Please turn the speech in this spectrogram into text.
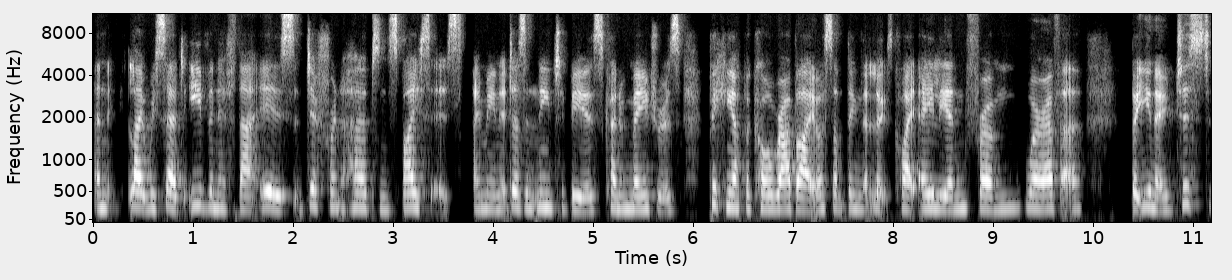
and like we said even if that is different herbs and spices i mean it doesn't need to be as kind of major as picking up a kohlrabi or something that looks quite alien from wherever but you know just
